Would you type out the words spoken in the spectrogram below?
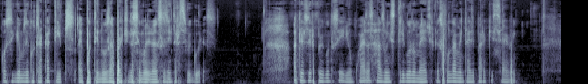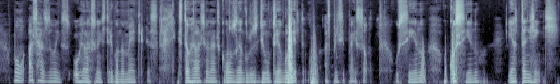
conseguimos encontrar catetos, a hipotenusa a partir das semelhanças entre as figuras. A terceira pergunta seria: quais as razões trigonométricas fundamentais e para que servem? Bom, as razões ou relações trigonométricas estão relacionadas com os ângulos de um triângulo retângulo. As principais são o seno, o cosseno e a tangente.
